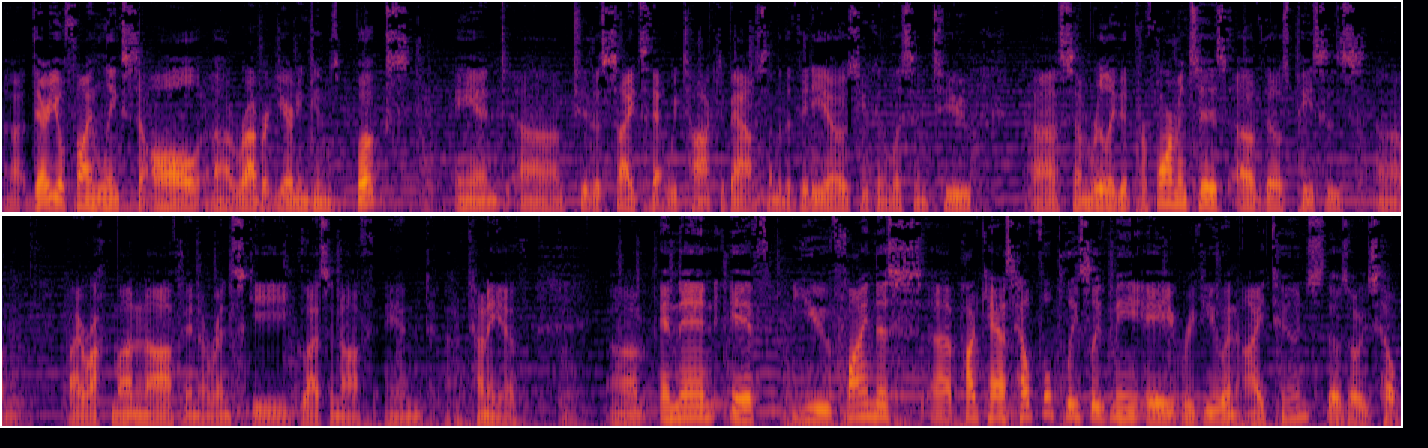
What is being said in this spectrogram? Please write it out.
Uh, there you'll find links to all uh, Robert Gjerdingen's books and um, to the sites that we talked about, some of the videos. You can listen to uh, some really good performances of those pieces. Um, by Rachmaninoff and Arensky, Glazunov, and uh, Taneyev. Um, and then if you find this uh, podcast helpful, please leave me a review in iTunes. Those always help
